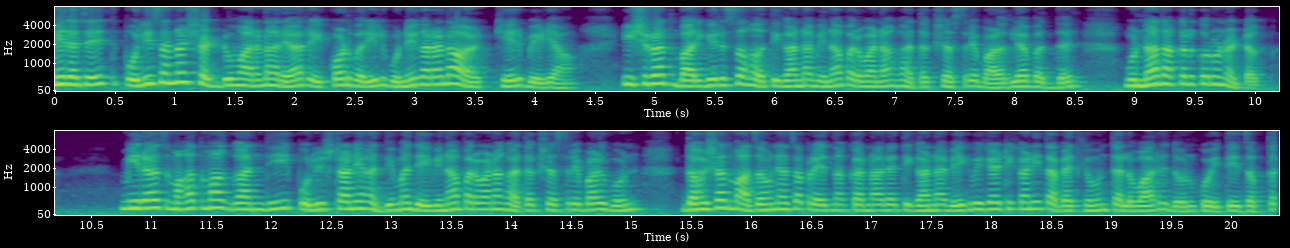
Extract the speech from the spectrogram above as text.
मिरजेत पोलिसांना शड्डू मारणाऱ्या रेकॉर्डवरील गुन्हेगाराला अखेर बेड्या. इशरत बारगीरसह तिघांना विनापरवाना घातक शस्त्रे बाळगल्याबद्दल गुन्हा दाखल करून अटक मिरज महात्मा गांधी पोलीस ठाणे हद्दीमध्ये विनापरवाना घातक शस्त्रे बाळगून दहशत माजवण्याचा प्रयत्न करणाऱ्या तिघांना वेगवेगळ्या ठिकाणी ताब्यात घेऊन तलवार दोन कोयते जप्त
